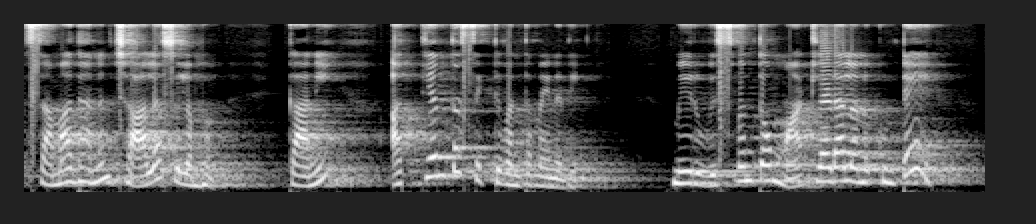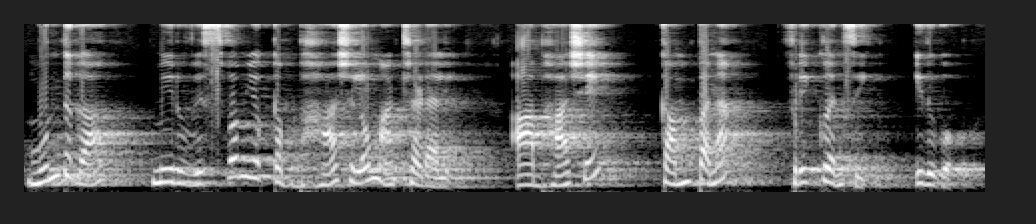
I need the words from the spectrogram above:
సమాధానం చాలా సులభం కానీ అత్యంత శక్తివంతమైనది. మీరు విశ్వంతో మాట్లాడాలనుకుంటే ముందుగా మీరు విశ్వం యొక్క భాషలో మాట్లాడాలి. ఆ భాషే కంపన ఫ్రీక్వెన్సీ. ఇదిగో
